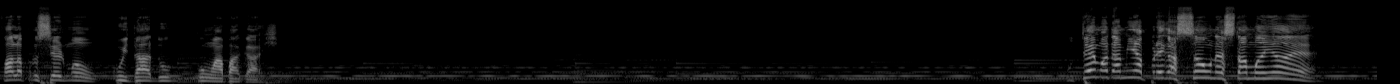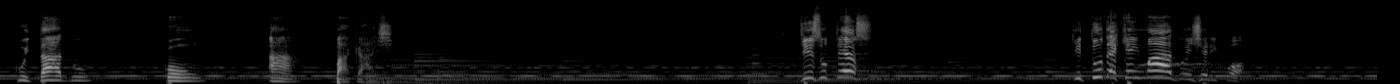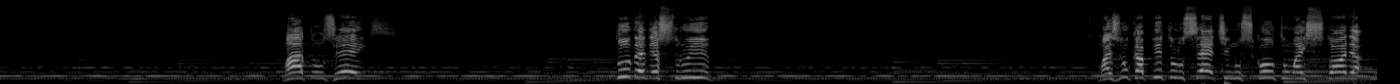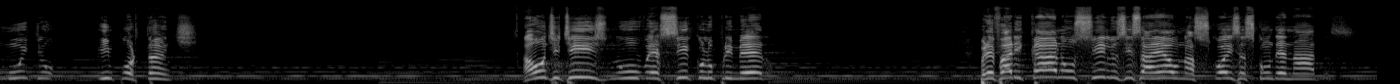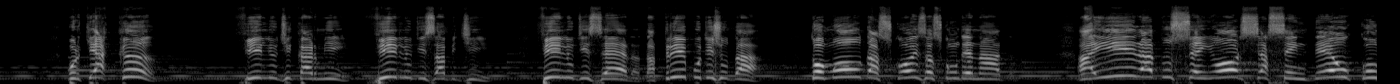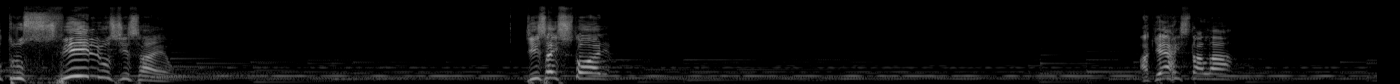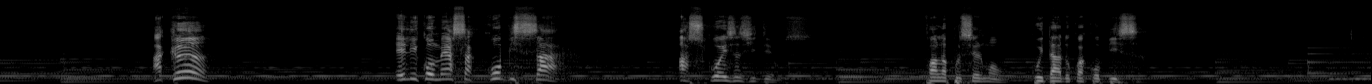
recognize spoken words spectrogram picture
Fala para o seu irmão, cuidado com a bagagem. Tema da minha pregação nesta manhã é: cuidado com a bagagem. Diz o texto: que tudo é queimado em Jericó. matam os reis, tudo é destruído. Mas no capítulo 7 nos conta uma história muito importante. Aonde diz no versículo 1: Prevaricaram os filhos de Israel nas coisas condenadas, porque Acã, filho de Carmi, filho de Zabdi, filho de Zera, da tribo de Judá, tomou das coisas condenadas. A ira do Senhor se acendeu contra os filhos de Israel. Diz a história. A guerra está lá. Acã, ele começa a cobiçar as coisas de Deus. Fala para o seu irmão, cuidado com a cobiça.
